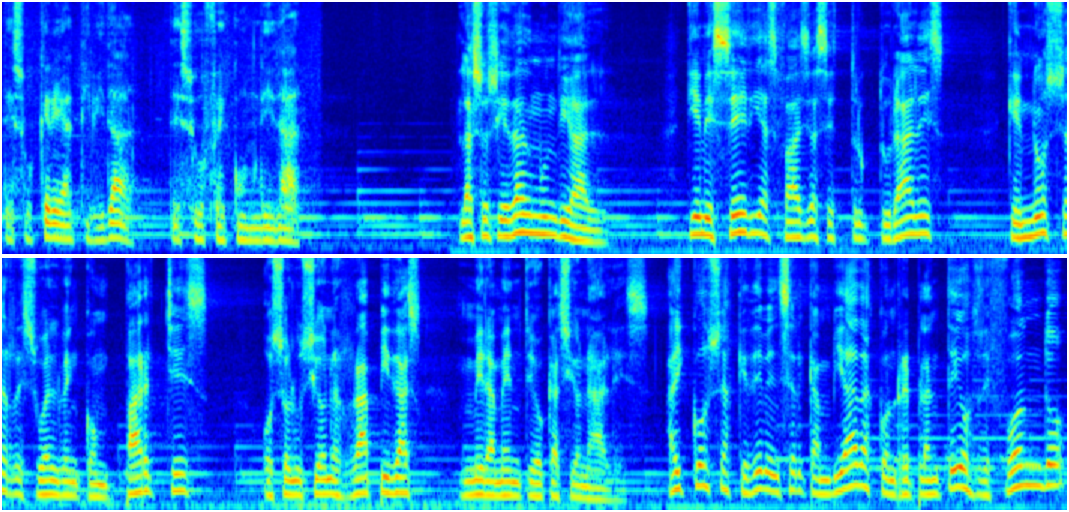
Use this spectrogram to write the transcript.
de su creatividad de su fecundidad. La sociedad mundial tiene serias fallas estructurales que no se resuelven con parches o soluciones rápidas meramente ocasionales. Hay cosas que deben ser cambiadas con replanteos de fondo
